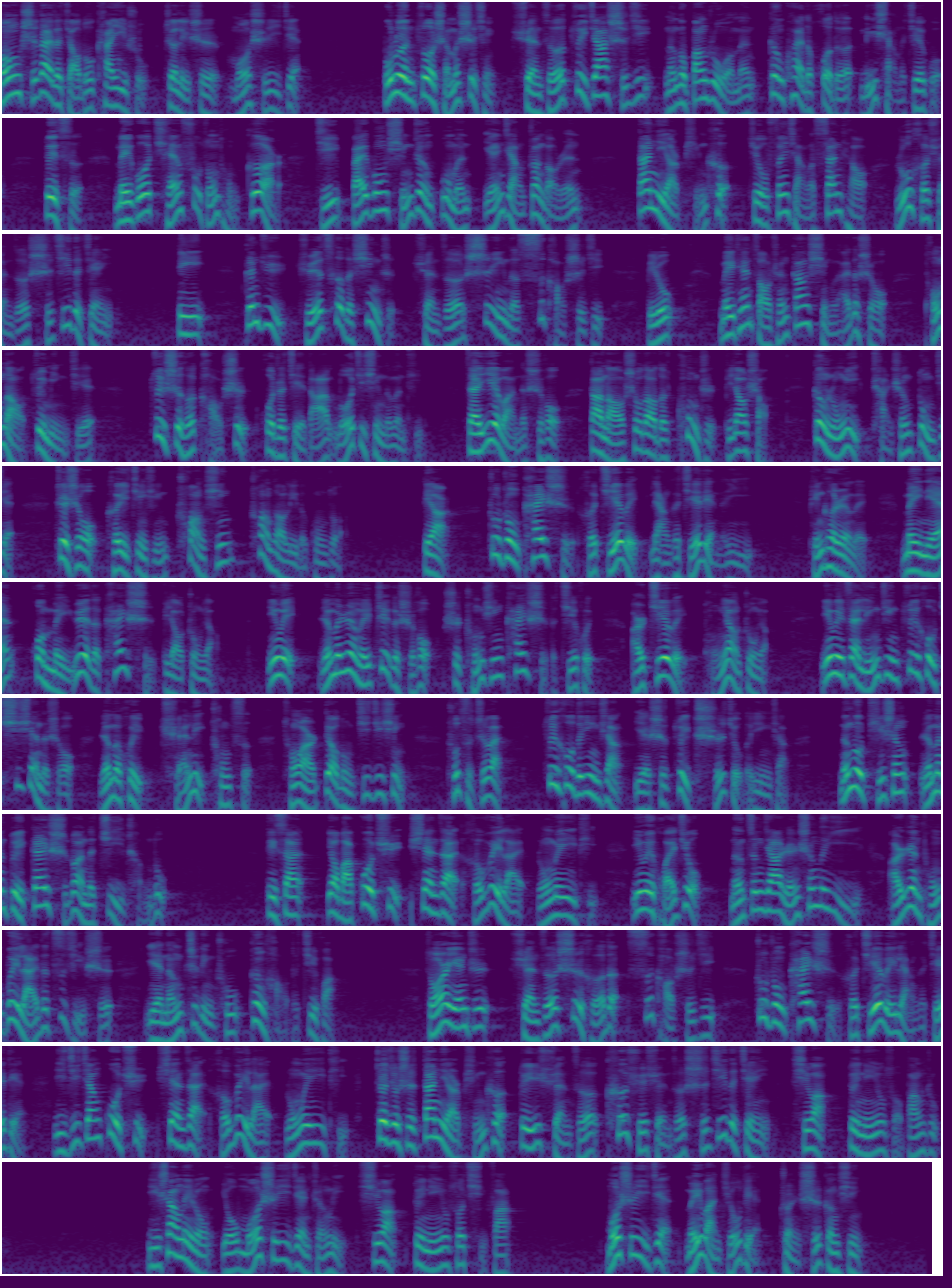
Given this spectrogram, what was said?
从时代的角度看艺术，这里是魔石意见。不论做什么事情，选择最佳时机能够帮助我们更快地获得理想的结果。对此，美国前副总统戈尔及白宫行政部门演讲撰稿人丹尼尔·平克就分享了三条如何选择时机的建议。第一，根据决策的性质选择适应的思考时机，比如每天早晨刚醒来的时候，头脑最敏捷。最适合考试或者解答逻辑性的问题。在夜晚的时候，大脑受到的控制比较少，更容易产生洞见。这时候可以进行创新、创造力的工作。第二，注重开始和结尾两个节点的意义。平克认为，每年或每月的开始比较重要，因为人们认为这个时候是重新开始的机会，而结尾同样重要，因为在临近最后期限的时候，人们会全力冲刺。从而调动积极性。除此之外，最后的印象也是最持久的印象，能够提升人们对该时段的记忆程度。第三，要把过去、现在和未来融为一体，因为怀旧能增加人生的意义，而认同未来的自己时，也能制定出更好的计划。总而言之，选择适合的思考时机，注重开始和结尾两个节点。以及将过去、现在和未来融为一体，这就是丹尼尔·平克对于选择科学选择时机的建议，希望对您有所帮助。以上内容由模式意见整理，希望对您有所启发。模式意见每晚九点准时更新。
